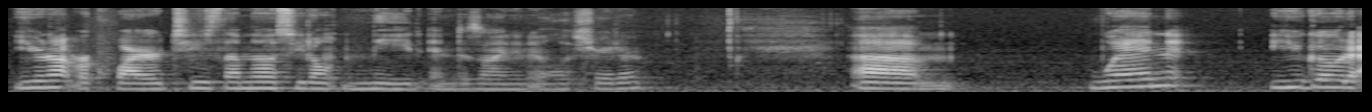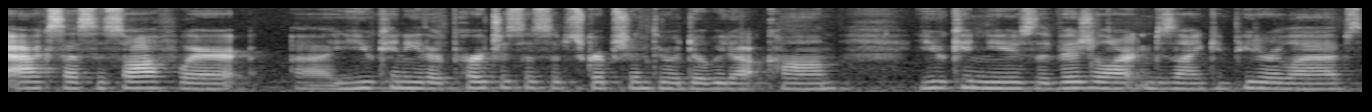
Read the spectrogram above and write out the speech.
You're not required to use them though, so you don't need InDesign and Illustrator. Um, when you go to access the software, uh, you can either purchase a subscription through adobe.com, you can use the Visual Art and Design Computer Labs,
